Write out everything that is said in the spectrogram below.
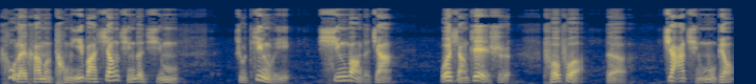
后来他们统一把乡情的题目就定为“兴旺的家”，我想这也是婆婆的家庭目标。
